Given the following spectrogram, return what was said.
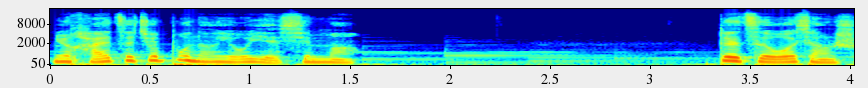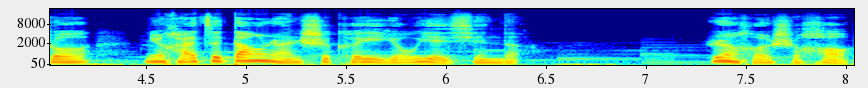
女孩子就不能有野心吗？对此，我想说，女孩子当然是可以有野心的。任何时候，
